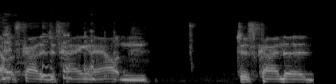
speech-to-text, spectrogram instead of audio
I was kind of just hanging out and just kind of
